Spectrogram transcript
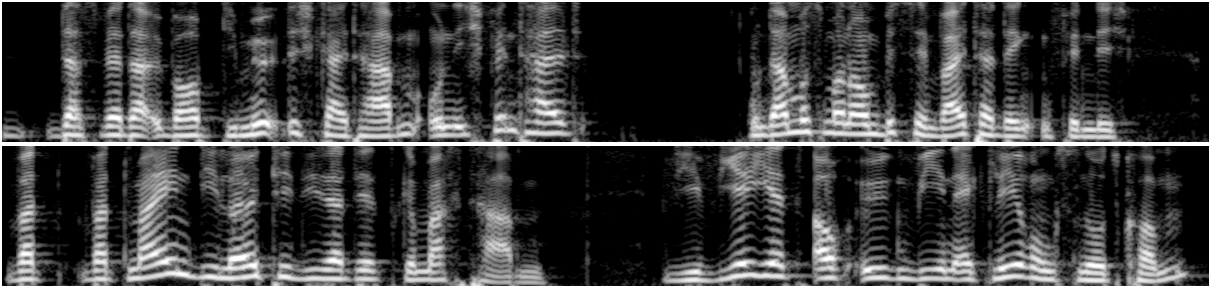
dass wir da überhaupt die Möglichkeit haben. Und ich finde halt, und da muss man auch ein bisschen weiterdenken, finde ich. Was meinen die Leute, die das jetzt gemacht haben? Wie wir jetzt auch irgendwie in Erklärungsnot kommen,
